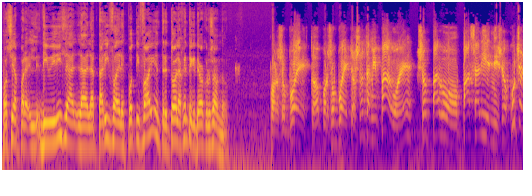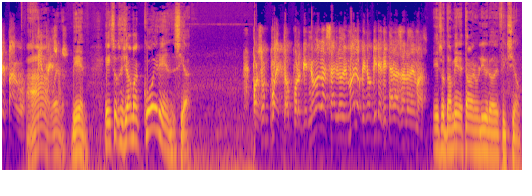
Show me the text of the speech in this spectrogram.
O sea, para, dividís la, la, la tarifa del Spotify entre toda la gente que te va cruzando. Por supuesto, por supuesto. Yo también pago, ¿eh? Yo pago, pasa alguien y yo escucho, le pago. 10 Ah, pesos. bueno, bien. Eso se llama coherencia. Por supuesto, porque no hagas a lo demás lo que no quieres que te hagas a lo demás. Eso también estaba en un libro de ficción.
